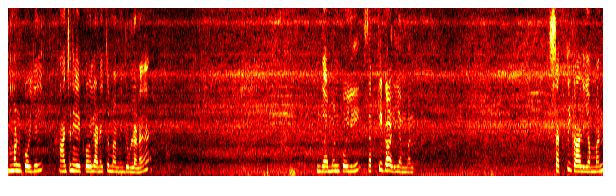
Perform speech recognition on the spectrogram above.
அம்மன் கோயில் ஆஞ்சநேயர் கோயில் அனைத்தும் அமைந்துள்ளன. இந்த அம்மன் கோயில் சக்தி காளி அம்மன். சக்தி காளி அம்மன்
